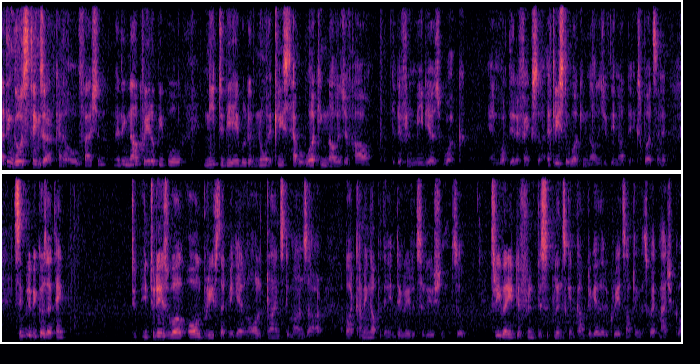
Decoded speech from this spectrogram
I think those things are kind of old-fashioned. I think now creative people need to be able to know, at least have a working knowledge of how the different medias work and what their effects are. At least a working knowledge if they're not the experts in it. Simply because I think to, in today's world, all briefs that we get and all clients' demands are about coming up with an integrated solution. So, three very different disciplines can come together to create something that's quite magical.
